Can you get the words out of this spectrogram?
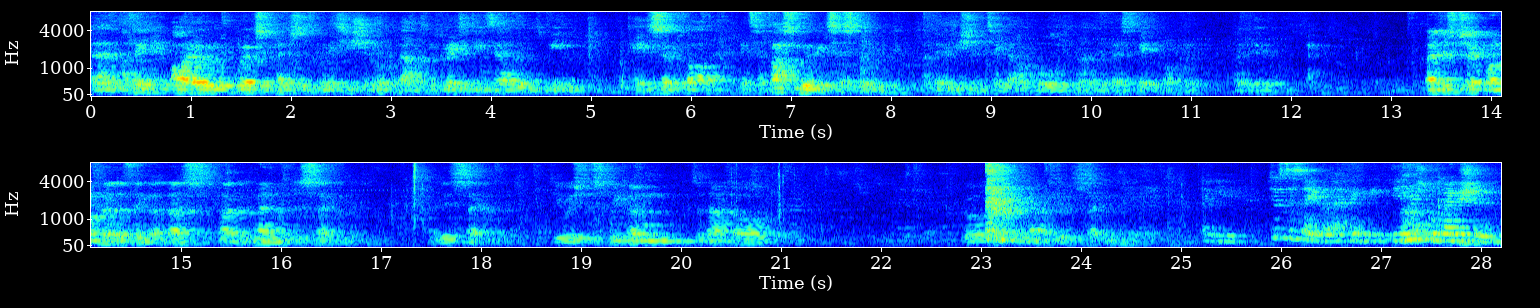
Um, I think our own Works and Pensions Committee should look at that in greater detail than has been the case so far. It's a fast-moving system. I think we should take that on board and investigate it properly. Thank you. Can I just check one further thing, that that's, that amendment is seconded. It is seconded. Do you wish to speak on to that or go now if you seconded? Thank you. Just to say that I think the, the original motion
